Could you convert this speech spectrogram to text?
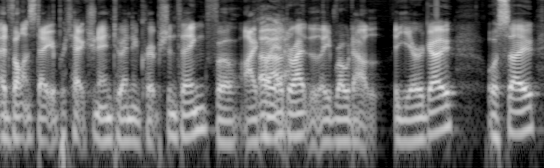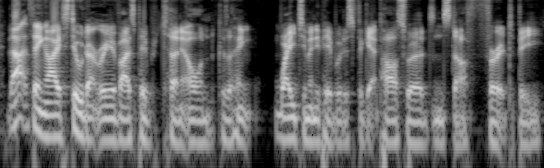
advanced data protection end to end encryption thing for oh, iCloud, Oh, yeah. right? That they rolled out a year ago or so. That thing, I still don't really advise people to turn it on because I think way too many people just forget passwords and stuff for it to be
